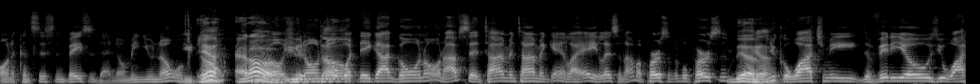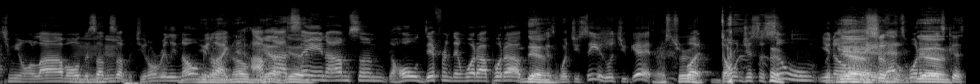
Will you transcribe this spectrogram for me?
on a consistent basis. That don't mean you know them. You yeah, don't. at all. don't, you You don't know don't. what they got going on. I've said time and time again, like, hey, listen, I'm a personable person. Yeah. Yeah. You could watch me, the videos, you watch me on live, all this other Mhm. stuff, but you don't really know You me like know that. me. I'm Yeah, not yeah. saying I'm some whole different than what I put out there. Yeah. Because what you see is what you get. That's true. But don't just assume, you know, Yeah. hey, that's what it Yeah. is. Because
